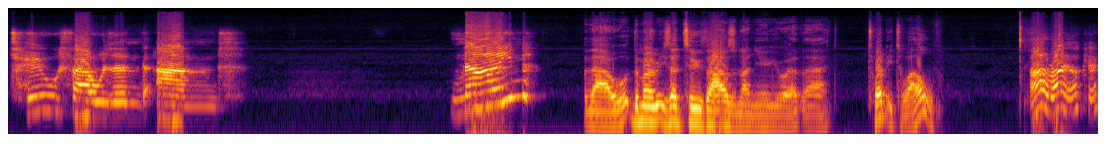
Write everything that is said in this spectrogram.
2009? No, the moment you said 2000, I knew you weren't there. 2012. Ah, right, okay.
